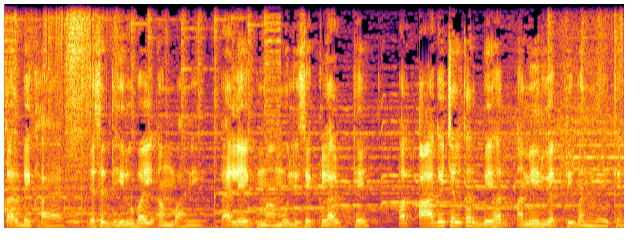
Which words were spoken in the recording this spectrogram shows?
कर दिखाया है। जैसे धीरूभाई अंबानी, पहले एक मामूली से क्लर्क थे और आगे चलकर बेहद अमीर व्यक्ति बन गए थे।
